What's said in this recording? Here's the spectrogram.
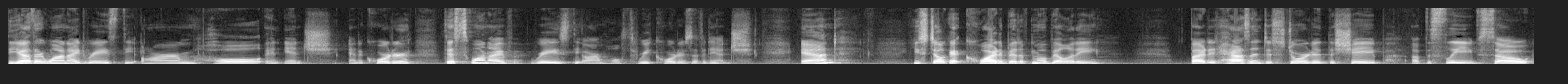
The other one, I'd raised the armhole an inch and a quarter. This one, I've raised the armhole three quarters of an inch. And you still get quite a bit of mobility, but it hasn't distorted the shape of the sleeve. So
